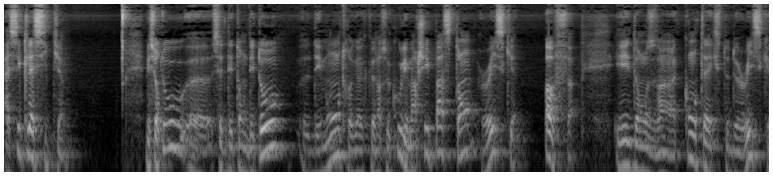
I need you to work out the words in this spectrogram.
assez classique. Mais surtout, cette détente des taux démontre que d'un seul coup, les marchés passent en risk off. Et dans un contexte de risk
